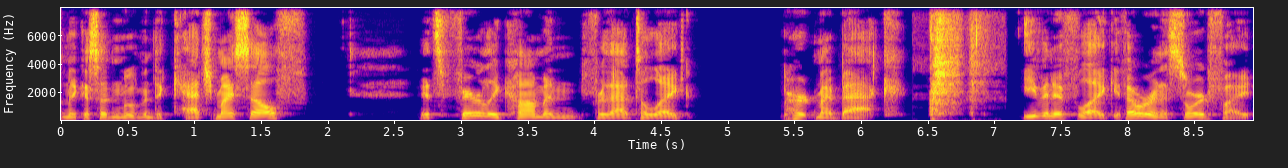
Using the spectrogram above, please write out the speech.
make a sudden movement to catch myself, it's fairly common for that to like hurt my back. Even if like if I were in a sword fight,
